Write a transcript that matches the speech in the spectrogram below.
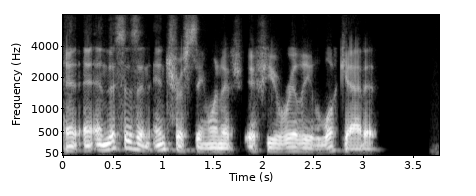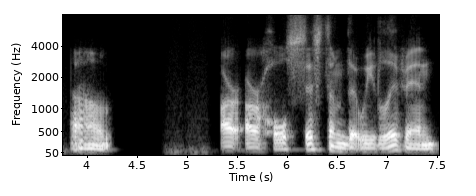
and, and this is an interesting one if if you really look at it. Um, our our whole system that we live in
